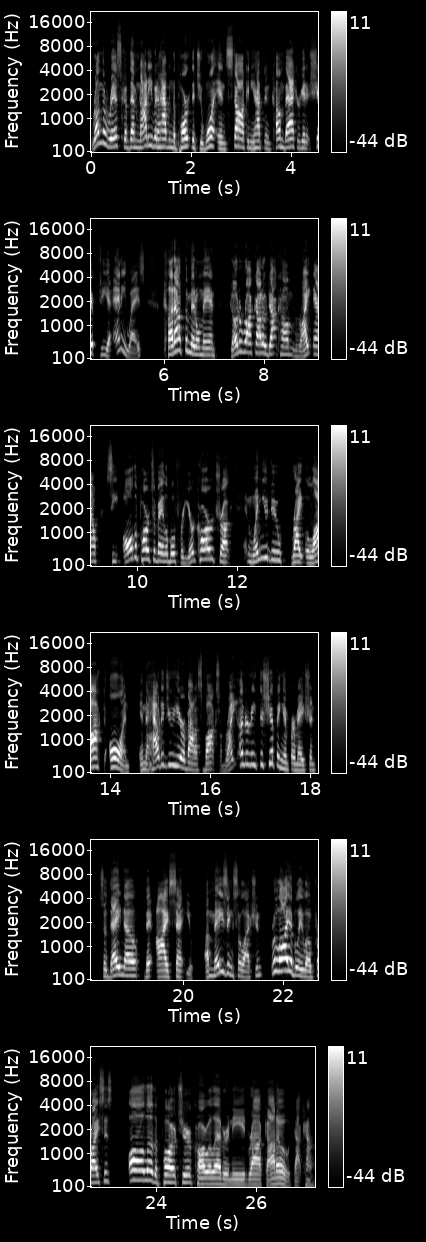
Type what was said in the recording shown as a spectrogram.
run the risk of them not even having the part that you want in stock and you have to come back or get it shipped to you anyways? Cut out the middleman, Go to rockauto.com right now, see all the parts available for your car or truck, and when you do, write locked on in the How Did You Hear About Us box right underneath the shipping information so they know that I sent you. Amazing selection, reliably low prices, all of the parts your car will ever need. RockAuto.com.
